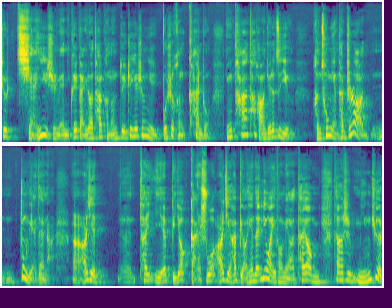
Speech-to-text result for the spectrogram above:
就是潜意识里面，你可以感觉到他可能对这些生意不是很看重，因为他他好像觉得自己很聪明，他知道重点在哪儿啊，而且。呃，他也比较敢说，而且还表现在另外一方面啊，他要他是明确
